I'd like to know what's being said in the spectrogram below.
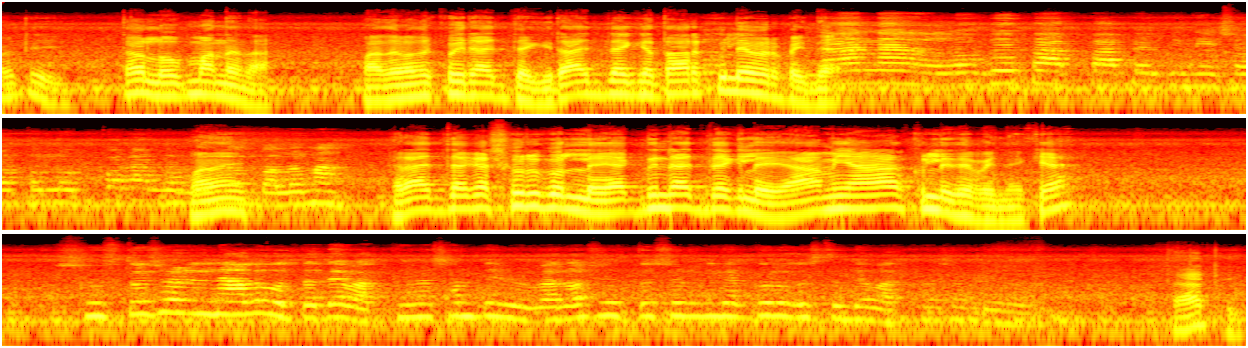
ওইটাই। তাও লোভ মানে না। মাঝে মাঝে কই রাত দেখি রাত জাগিয়ে তো আর কুলে বের পাই না। না না মানে রাত জাগা শুরু করলে একদিন রাত দেখলে আমি আর খুলে দেবে না কে সুস্থ শরীর আলু করতে শান্তি পাবে আর অসুস্থ শরীর গরু দিয়ে ভাত শান্তি পাবে তা ঠিক।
